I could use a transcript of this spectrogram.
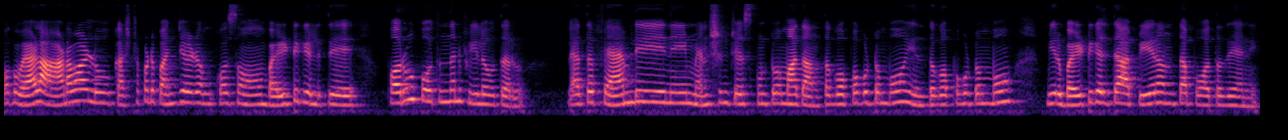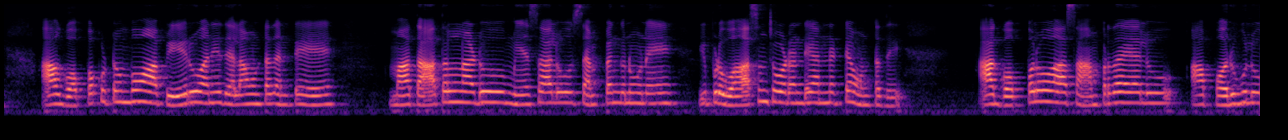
ఒకవేళ ఆడవాళ్ళు కష్టపడి పని చేయడం కోసం బయటికి వెళితే పరువు పోతుందని ఫీల్ అవుతారు. లేకపోతే ఫ్యామిలీని మెన్షన్ చేసుకుంటూ మాది అంత గొప్ప కుటుంబం ఇంత గొప్ప కుటుంబం మీరు బయటికి వెళ్తే ఆ పేరు అంతా పోతుంది అని. ఆ గొప్ప కుటుంబం ఆ పేరు అనేది ఎలా ఉంటుందంటే మా తాతల నాడు మీసాలు సంపెంగ నూనె ఇప్పుడు వాసన చూడండి అన్నట్టే ఉంటుంది. ఆ గొప్పలు ఆ సాంప్రదాయాలు ఆ పరుగులు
